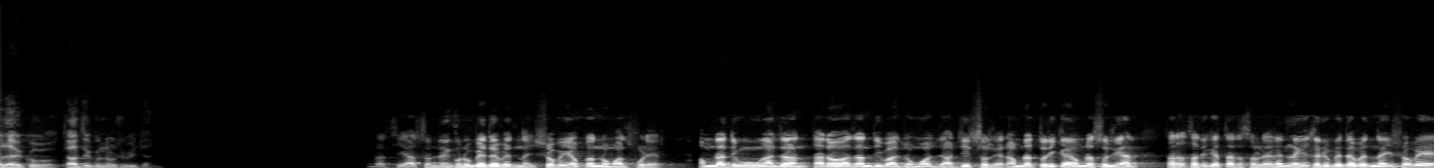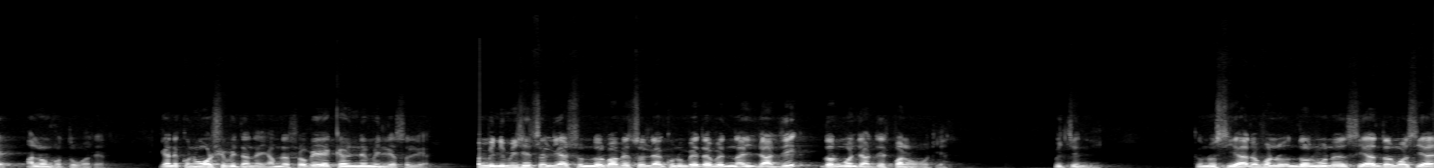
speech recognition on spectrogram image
আদায় করব, তাতে কোনো অসুবিধা নেই। আমরা সিয়াসনে কোনো ভেদাভেদ নাই, সবই আপনার নমাজ পড়ে। আমরা দিমু আজান, তারাও আজান দিবা, জমজ, জার্জি চলে। আমরা তরিকায় আমরা চলি আর তারা তরিকায় তারা চলে। এখানে লাগে কোনো ভেদাভেদ নাই, সবে পালন করতে পারে। এখানে কোনো অসুবিধা নাই, আমরা সবে একে অন্য মিলিয়ে চলি আর। মিলিমিশে চলিয়া সুন্দরভাবে চলিয়া কোনো ভেদাভেদ নাই, জার্জি, ধর্ম জার্জি পালন করি আর। বুঝছেন নি? কোনো সিয়ারও ধর্ম সিয়ার ধর্ম, সিয়ার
